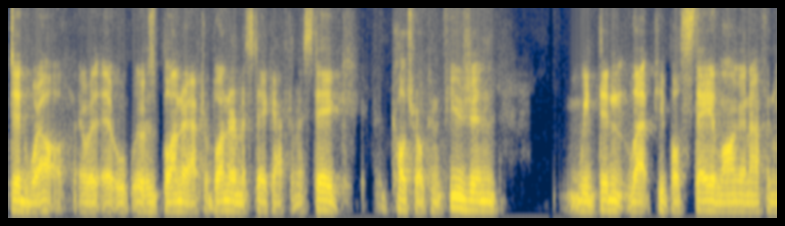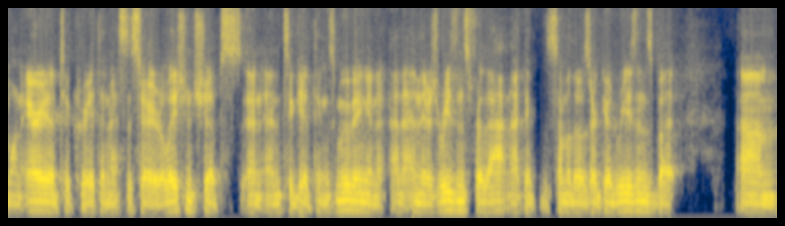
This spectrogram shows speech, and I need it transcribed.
did well. It was it, it was blunder after blunder, mistake after mistake, cultural confusion. We didn't let people stay long enough in one area to create the necessary relationships and and to get things moving. And and, and there's reasons for that, and I think some of those are good reasons, but um,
